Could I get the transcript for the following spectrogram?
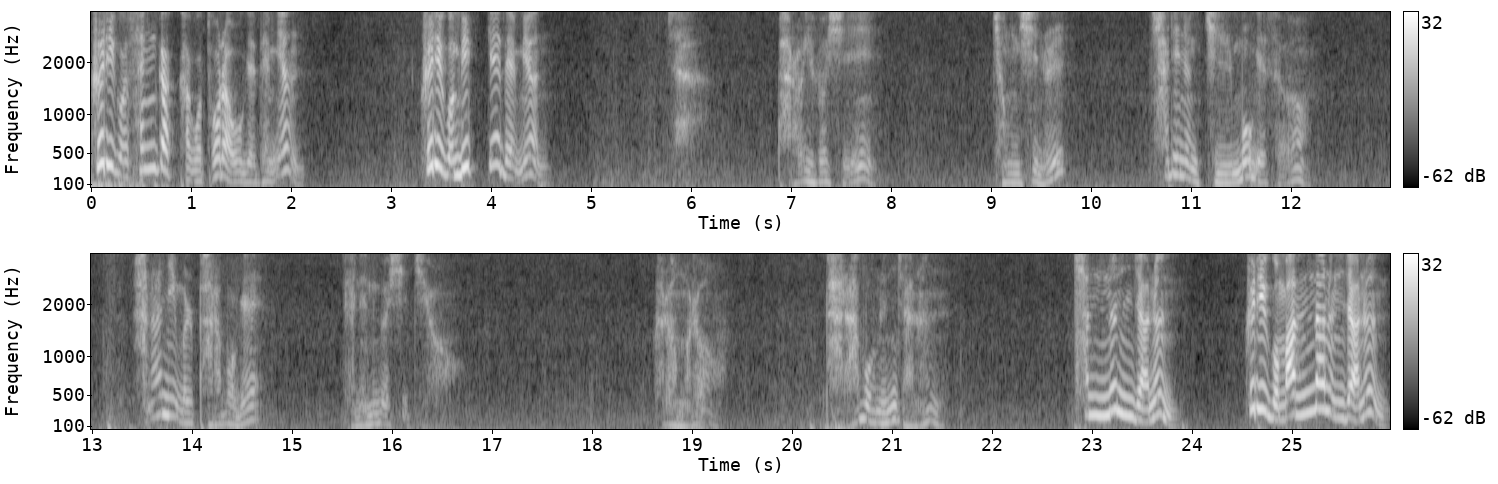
그리고 생각하고 돌아오게 되면, 그리고 믿게 되면, 자, 바로 이것이 정신을 차리는 길목에서 하나님을 바라보게 되는 것이지요. 그러므로 바라보는 자는 찾는 자는 그리고 만나는 자는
